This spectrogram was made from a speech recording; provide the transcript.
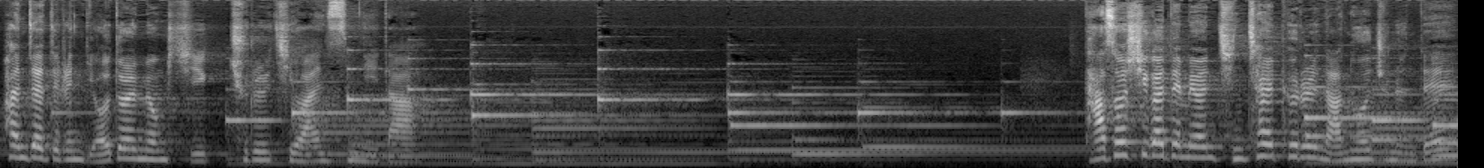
환자들은 8명씩 줄을 지어 앉습니다. 5시가 되면 진찰표를 나누어 주는데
